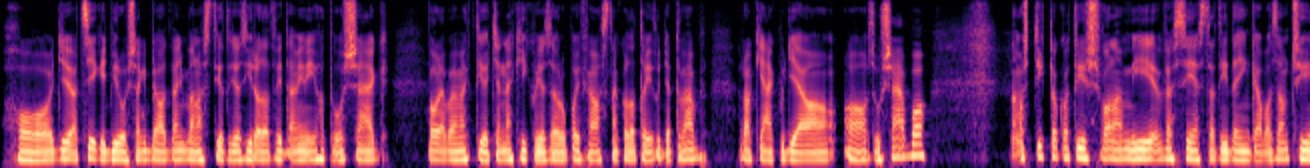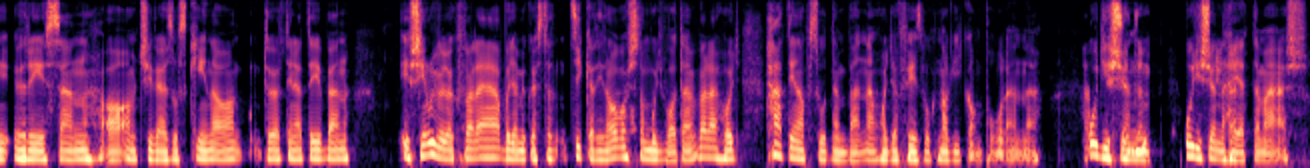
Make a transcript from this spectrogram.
hogy a cég egy bírósági beadványban azt írt, hogy az iradatvédelmi hatóság valójában megtiltja nekik, hogy az európai felhasználók adatait ugye tovább rakják ugye a, az USA-ba. Na most TikTokot is valami veszélyeztet ide inkább az Amcsi részen, a Amcsi versus Kína történetében, és én úgy vagyok vele, vagy amikor ezt a cikket én olvastam, úgy voltam vele, hogy hát én abszolút nem bennem, hogy a Facebook nagi kampó lenne. Hát úgy is, jön, úgy is jönne helyette más.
